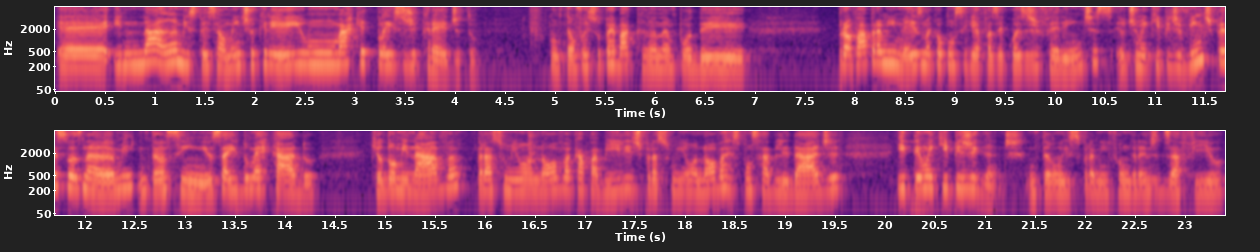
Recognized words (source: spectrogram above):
é, e na AME, especialmente, eu criei um marketplace de crédito. Então foi super bacana poder provar para mim mesma que eu conseguia fazer coisas diferentes. Eu tinha uma equipe de 20 pessoas na AME, então assim, eu saí do mercado que eu dominava para assumir uma nova capability, para assumir uma nova responsabilidade e ter uma equipe gigante. Então, isso para mim foi um grande desafio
